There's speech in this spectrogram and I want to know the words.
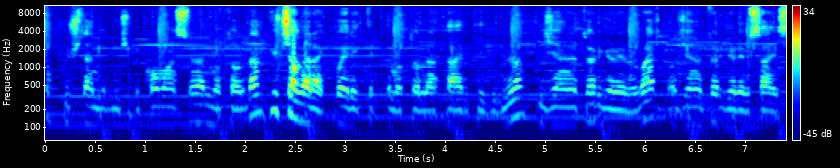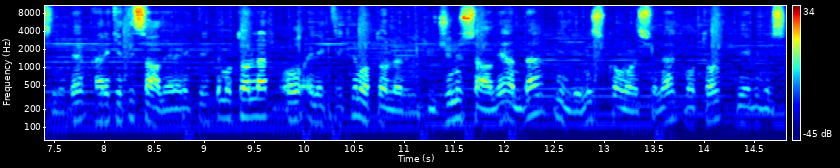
çok güçlendirilmiş bir konvansiyonel motordan güç alarak bu elektrikli motorlar tahrik ediliyor. Bir jeneratör görevi var. O jeneratör görevi sayesinde de hareketi sağlayan elektrikli motorlar, o elektrikli motorların gücünü sağlayan da bildiğimiz konvansiyonel motor diyebiliriz.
